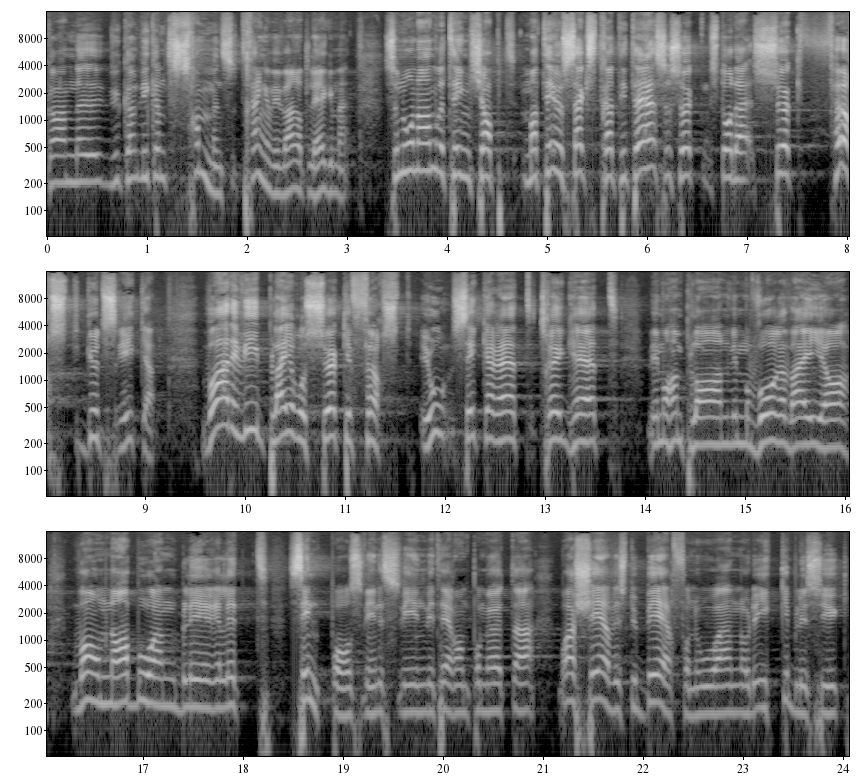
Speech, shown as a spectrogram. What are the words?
Kan, eh, kan, vi kan Sammen så trenger vi være et legeme. Så noen andre ting kjapt. Matteus 6, 33, så søk, står det 'søk først Guds rike'. Hva er det vi pleier å søke først? Jo, sikkerhet, trygghet. Vi må ha en plan, vi må våre veier. Hva om naboen blir litt sint på oss hvis vi inviterer ham på møte? Hva skjer hvis du ber for noen og du ikke blir syk?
